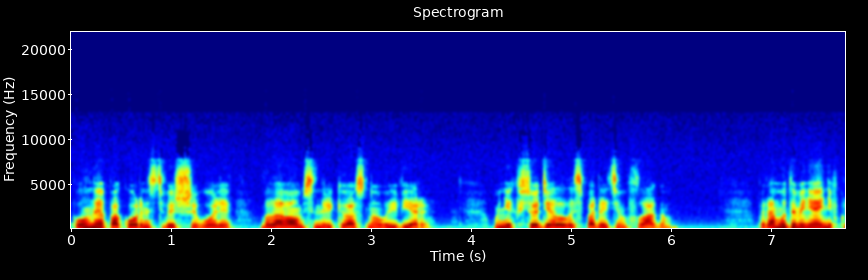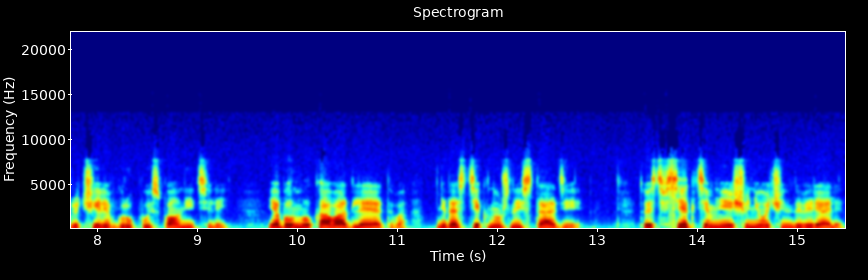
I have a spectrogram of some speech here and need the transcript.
Полная покорность высшей воле была в Аум Синрикю основой веры. У них все делалось под этим флагом. Потому-то меня и не включили в группу исполнителей. Я был мелковат для этого, не достиг нужной стадии. То есть в секте мне еще не очень доверяли.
